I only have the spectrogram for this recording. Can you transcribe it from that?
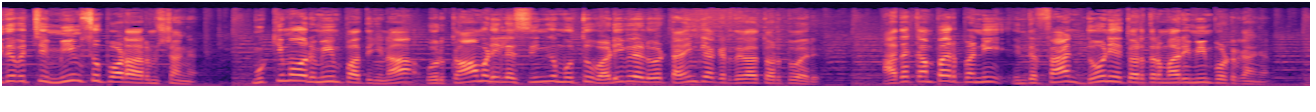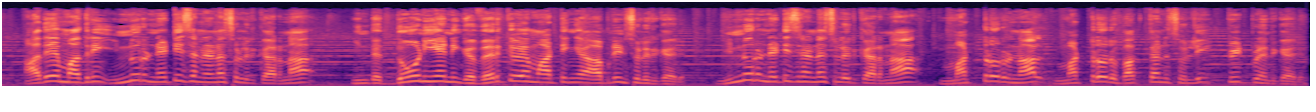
இதை வச்சு மீம்ஸும் போட ஆரம்பிச்சிட்டாங்க. முக்கியமாக ஒரு மீம் பார்த்தீங்கன்னா ஒரு காமெடியில் சிங்கமுத்து வடிவேலுவை டைம் கேட்கறதுக்காக துரத்துவார். அதை கம்பேர் பண்ணி இந்த ஃபேன் தோனியை துரத்துற மாதிரி மீன் போட்டிருக்காங்க. அதே மாதிரி இன்னொரு நெட்டிசன் என்ன சொல்லியிருக்காருன்னா இந்த தோனியை நீங்கள் வெறுக்கவே மாட்டீங்க அப்படின்னு சொல்லியிருக்காரு இன்னொரு நெட்டிசன் என்ன சொல்லியிருக்காருன்னா மற்றொரு நாள் மற்றொரு பக்தன்னு சொல்லி ட்வீட் பண்ணியிருக்காரு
